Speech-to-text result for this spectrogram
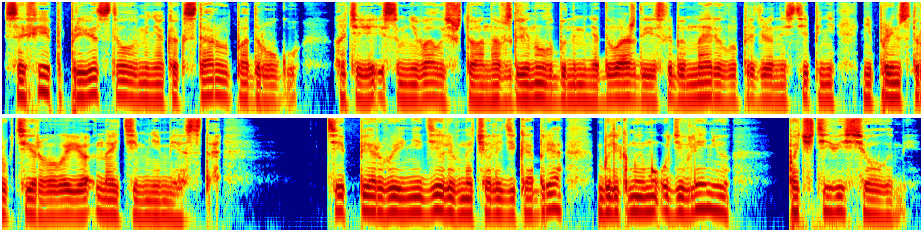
София поприветствовала меня как старую подругу, хотя я и сомневалась, что она взглянула бы на меня дважды, если бы Мэрил в определенной степени не проинструктировала ее найти мне место — те первые недели в начале декабря были, к моему удивлению, почти веселыми.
